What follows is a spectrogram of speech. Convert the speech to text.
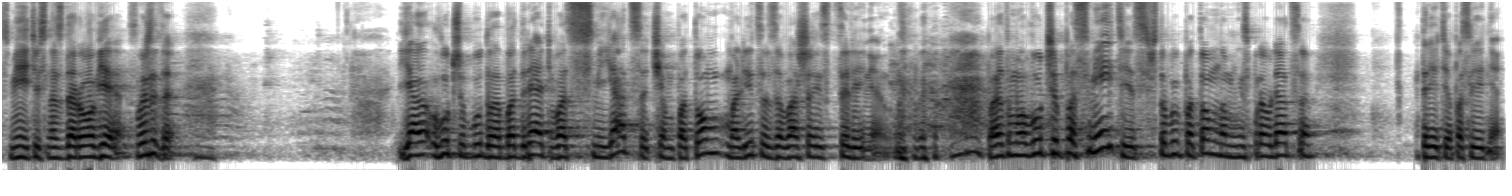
Смейтесь на здоровье. Слышите? Я лучше буду ободрять вас смеяться, чем потом молиться за ваше исцеление. Поэтому лучше посмейтесь, чтобы потом нам не справляться. Третье, последнее.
